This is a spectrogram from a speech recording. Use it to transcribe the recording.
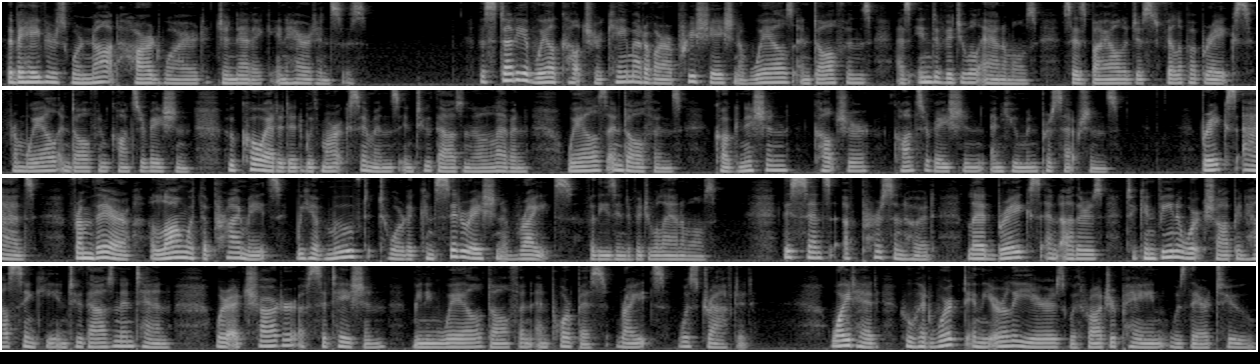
The behaviors were not hardwired genetic inheritances. The study of whale culture came out of our appreciation of whales and dolphins as individual animals, says biologist Philippa Brakes from Whale and Dolphin Conservation, who co edited with Mark Simmonds in 2011 Whales and Dolphins Cognition, Culture, Conservation, and Human Perceptions. Brakes adds from there, along with the primates, we have moved toward a consideration of rights for these individual animals. This sense of personhood led Brakes and others to convene a workshop in Helsinki in 2010 where a charter of cetacean, meaning whale, dolphin, and porpoise, rights was drafted. Whitehead, who had worked in the early years with Roger Payne, was there too.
